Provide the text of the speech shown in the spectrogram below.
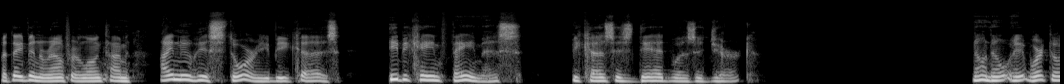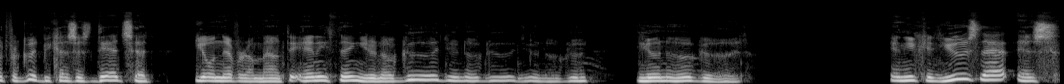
but they've been around for a long time. I knew his story because he became famous because his dad was a jerk. No, no, it worked out for good because his dad said, You'll never amount to anything. You're no good. You're no good. You're no good. You're no good and you can use that as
